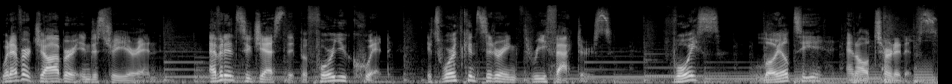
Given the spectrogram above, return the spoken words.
Whatever job or industry you're in, evidence suggests that before you quit, it's worth considering three factors voice, loyalty, and alternatives.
